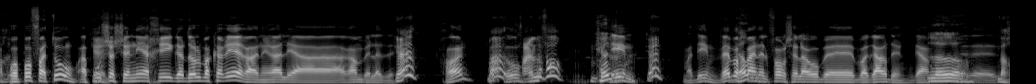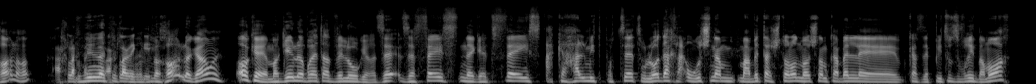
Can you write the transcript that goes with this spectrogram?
אפרופו פאטו, כן. ה push השני הכי גדול בקריירה, נראה לי, הרמבל הזה. כן, נכון? מה, פאטו. final four. כן, מדהים, כן, מדהים. וב final four שלה הוא בגרדן, גם. לא, לא. זה- נכון, נכון. אחלה. ריקישי. נכון, לגמרי. אוקיי, מגיעים לברט הארט ולוגר. זה, זה face נגד face, הקהל מתפוצץ, הוא לא יודע איך, לה- הוא עוד שניה מאבד את העשתונות, עוד שניה מקבל אה, כזה פיצוץ וריד במוח.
